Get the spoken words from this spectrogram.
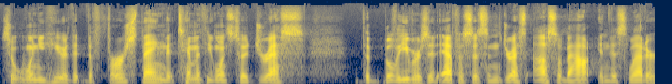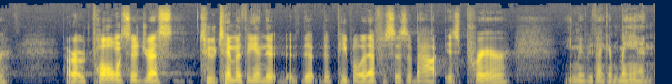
So when you hear that the first thing that Timothy wants to address the believers at Ephesus and address us about in this letter, or Paul wants to address to Timothy and the, the, the people at Ephesus about is prayer, you may be thinking, man,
